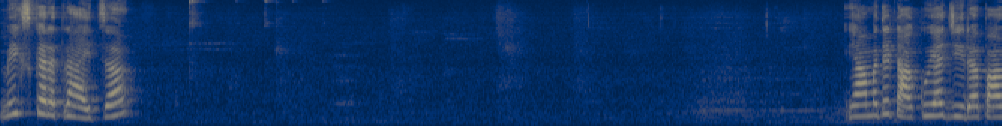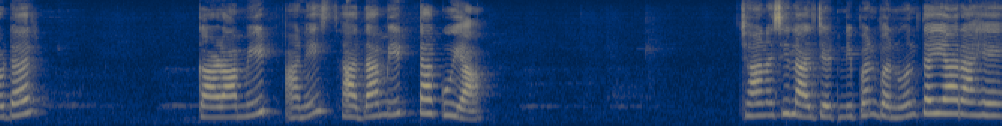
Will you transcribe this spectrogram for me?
मिक्स करत राहायचं. यामध्ये टाकूया जिरं पावडर काळा मीठ आणि साधा मीठ टाकूया. छान अशी लाल चटणी पण बनवून तयार आहे.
